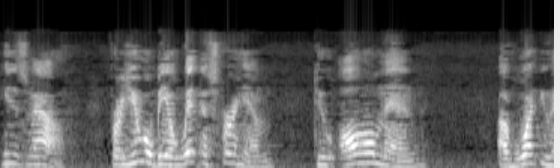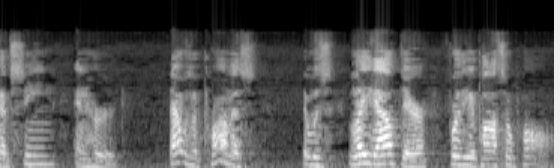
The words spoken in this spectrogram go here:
his mouth. For you will be a witness for him to all men of what you have seen and heard. That was a promise that was laid out there for the Apostle Paul.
